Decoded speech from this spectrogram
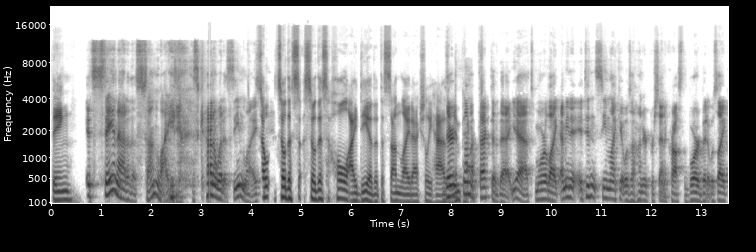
thing it's staying out of the sunlight. It's kind of what it seemed like. So so this so this whole idea that the sunlight actually has there's some effect of that yeah. It's more like i mean it, it didn't seem like it was 100% across the board but it was like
